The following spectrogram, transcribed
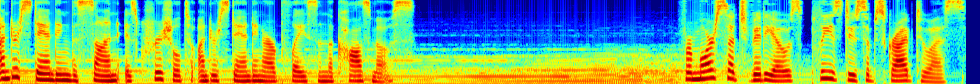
Understanding the sun is crucial to understanding our place in the cosmos. For more such videos, please do subscribe to us.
